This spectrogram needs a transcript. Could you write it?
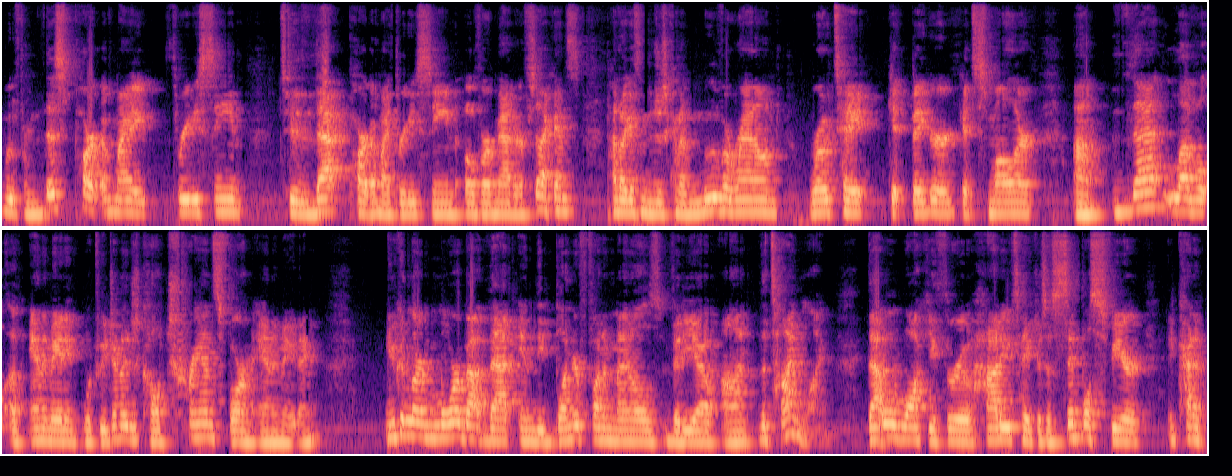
move from this part of my 3D scene to that part of my 3D scene over a matter of seconds? How do I get them to just kind of move around, rotate, get bigger, get smaller? Um, that level of animating, which we generally just call transform animating, you can learn more about that in the Blender Fundamentals video on the timeline. That will walk you through how do you take just a simple sphere and kind of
